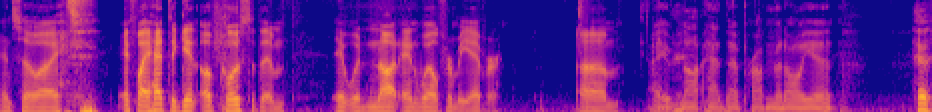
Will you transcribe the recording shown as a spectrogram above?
and so I, if I had to get up close to them, it would not end well for me ever. Um, I have not had that problem at all yet.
